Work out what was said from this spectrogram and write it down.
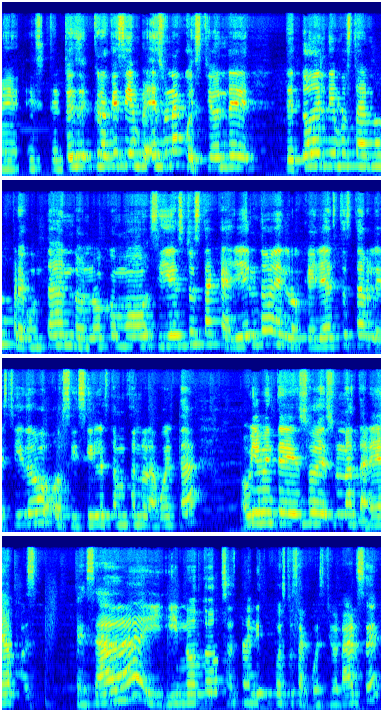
Eh, este, entonces, creo que siempre es una cuestión de, de, todo el tiempo estarnos preguntando, ¿no? Como si esto está cayendo en lo que ya está establecido o si sí le estamos dando la vuelta. Obviamente eso es una tarea pues pesada y, no todos están dispuestos a cuestionarse,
